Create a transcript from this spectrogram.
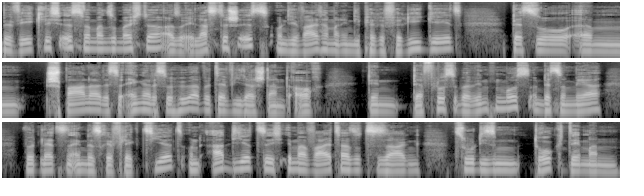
beweglich ist, wenn man so möchte, also elastisch ist. Und je weiter man in die Peripherie geht, desto ähm, schmaler, desto enger, desto höher wird der Widerstand auch, den der Fluss überwinden muss und desto mehr wird letzten Endes reflektiert und addiert sich immer weiter sozusagen zu diesem Druck, den man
